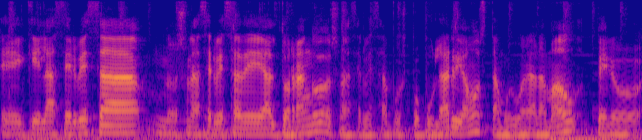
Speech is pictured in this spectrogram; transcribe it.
Eh, que la cerveza no es una cerveza de alto rango, es una cerveza pues popular, digamos, está muy buena la Mau, pero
